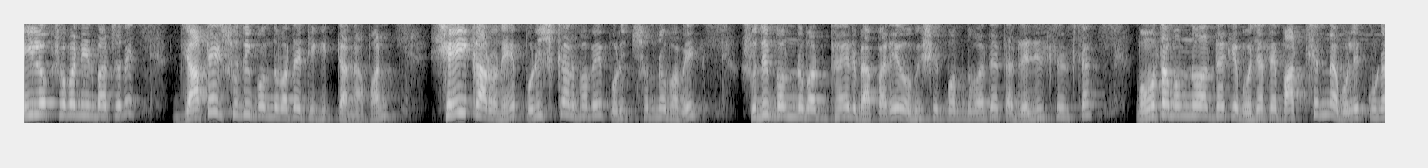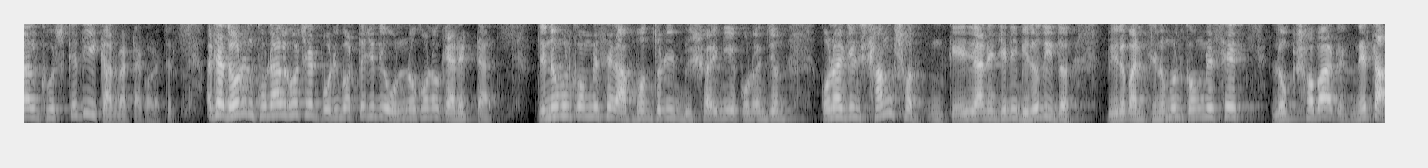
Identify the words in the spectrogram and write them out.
এই লোকসভা নির্বাচনে যাতে সুদীপ বন্দ্যোপাধ্যায় টিকিটটা না পান, সেই কারণে পরিষ্কারভাবে, পরিচ্ছন্নভাবে সুদীপ বন্দ্যোপাধ্যায়ের ব্যাপারে অভিষেক বন্দ্যোপাধ্যায় তার রেজিস্ট্যান্সটা মমতা বন্দ্যোপাধ্যায়কে বোঝাতে পারছেন না বলে কুণাল ঘোষকে দিয়েই কারবারটা করাচ্ছেন। আচ্ছা ধরুন কুণাল ঘোষের পরিবর্তে যদি অন্য কোনো ক্যারেক্টার তৃণমূল কংগ্রেসের আভ্যন্তরীণ বিষয় নিয়ে কোনো একজন কোনো একজন সাংসদকে মানে যিনি বিরোধী মানে তৃণমূল কংগ্রেসের লোকসভার নেতা,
